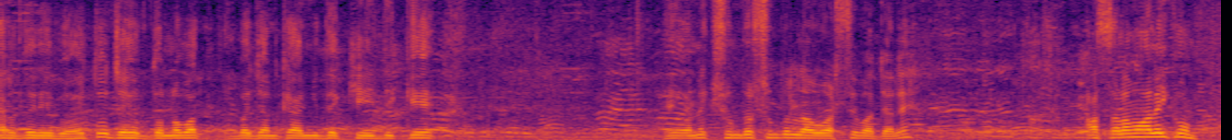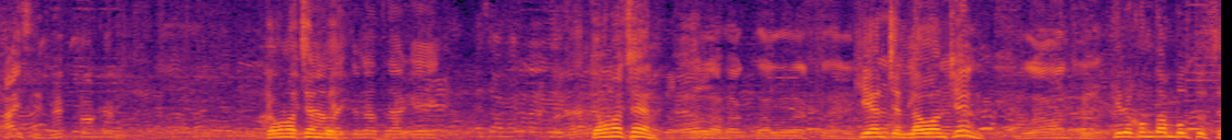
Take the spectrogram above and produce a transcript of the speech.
আরও দেরি হবে হয়তো। যাই হোক ধন্যবাদ ভাইজানকে। আমি দেখি এইদিকে এই অনেক সুন্দর সুন্দর লাউ আসছে বাজারে। আসসালামু আলাইকুম। কেমন আছেন ভাই? কেমন আছেন? ভালো কি আনছেন? লাউ আনছেন? লাউ কীরকম দাম বলতেছে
